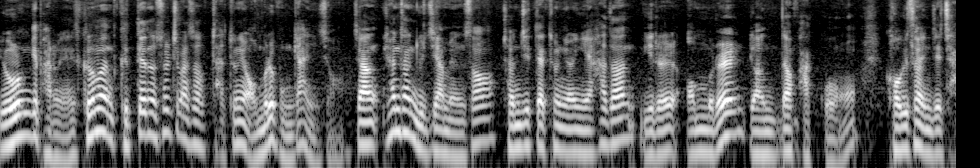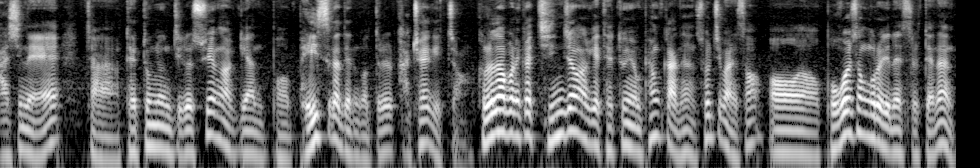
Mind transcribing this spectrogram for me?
요런 게 바로 그러면 그때는 솔직히 말해서 대통령 업무를 본 게 아니죠. 그냥 현상 유지하면서 전직 대통령이 하던 일을 업무를 연답받고 거기서 이제 자신의 자 대통령직을 수행하기 위한 뭐 베이스가 되는 것들을 갖춰야겠죠. 그러다 보니까 진정하게 대통령 평가는 솔직히 말해서 어, 보궐선거로 인했을 때는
